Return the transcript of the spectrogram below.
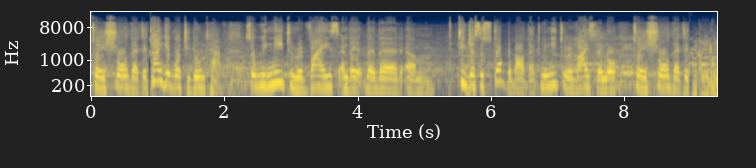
to ensure that it can't give what you don't have. So we need to revise, and the, the, the um, Chief Justice talked about that. We need to revise the law to ensure that it.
